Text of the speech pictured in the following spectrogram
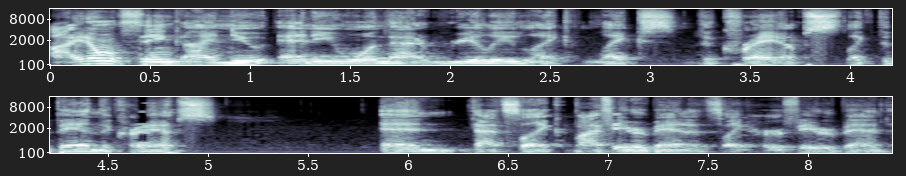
I don't think I knew anyone that really like likes the Cramps, like the band The Cramps, and that's like my favorite band. It's like her favorite band,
